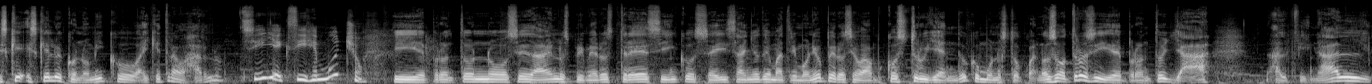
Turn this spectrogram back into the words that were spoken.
Es que, es que lo económico hay que trabajarlo. Sí, exige mucho. Y de pronto no se da en los primeros tres, cinco, seis años de matrimonio, pero se va construyendo como nos tocó a nosotros y de pronto ya al final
